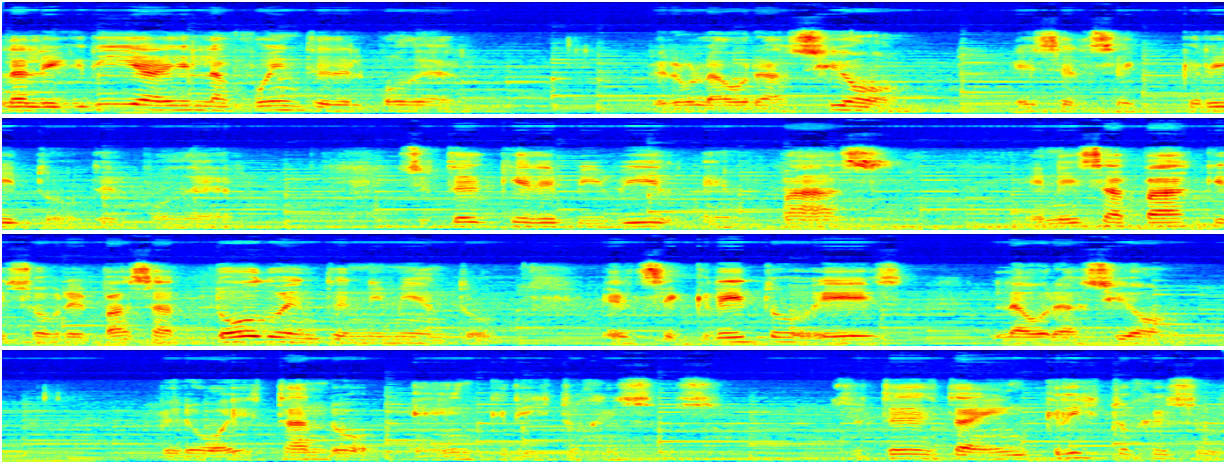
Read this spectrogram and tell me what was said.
la alegría es la fuente del poder, pero la oración es el secreto del poder. Si usted quiere vivir en paz, en esa paz que sobrepasa todo entendimiento, el secreto es la oración, pero estando en Cristo Jesús. Si usted está en Cristo Jesús,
